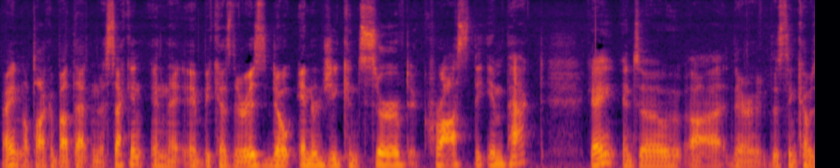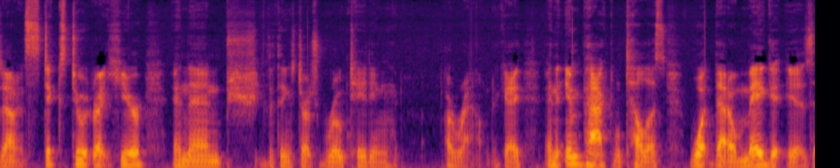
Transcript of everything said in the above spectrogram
right? And I'll talk about that in a second. And, that, because there is no energy conserved across the impact, okay? And so uh, there, this thing comes out, it sticks to it right here, and then psh, the thing starts rotating around, okay? And the impact will tell us what that omega is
